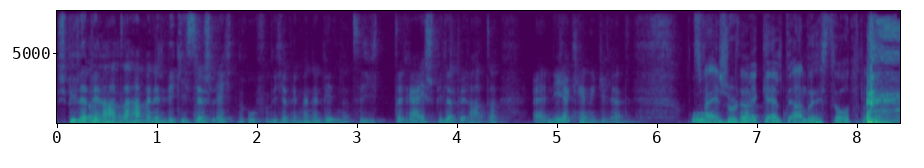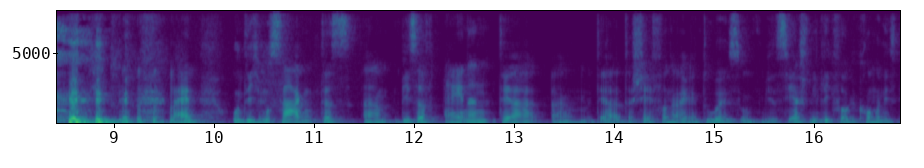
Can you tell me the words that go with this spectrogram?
Spielerberater ah. haben einen wirklich sehr schlechten Ruf und ich habe in meinem Leben tatsächlich drei Spielerberater äh, näher kennengelernt. Zwei und, schulden äh, mir Geld, der andere ist tot. nein, und ich muss sagen, dass ähm, bis auf einen, der, ähm, der der Chef von der Agentur ist und mir sehr schwindlig vorgekommen ist,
